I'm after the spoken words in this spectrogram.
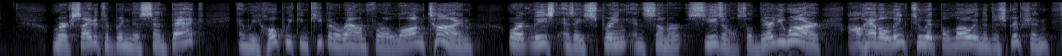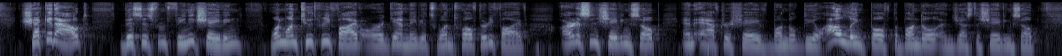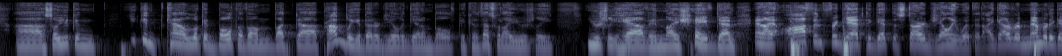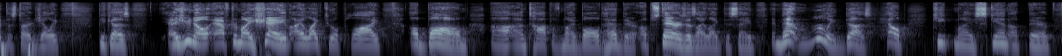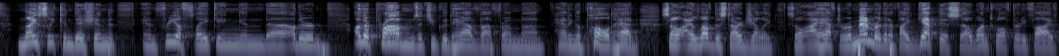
We're excited to bring this scent back and we hope we can keep it around for a long time or at least as a spring and summer seasonal. So there you are. I'll have a link to it below in the description. Check it out. This is from Phoenix Shaving, 11235, or again, maybe it's 11235, Artisan Shaving Soap and Aftershave Bundle Deal. I'll link both the bundle and just the shaving soap uh, so you can you can kind of look at both of them, but uh, probably a better deal to get them both because that's what I usually usually have in my shave den. And I often forget to get the star jelly with it. I got to remember to get the star jelly because, as you know, after my shave, I like to apply a balm uh, on top of my bald head there, upstairs, as I like to say. And that really does help keep my skin up there nicely conditioned and free of flaking and uh, other other problems that you could have uh, from uh, having a bald head. So I love the star jelly. So I have to remember that if I get this uh, 11235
